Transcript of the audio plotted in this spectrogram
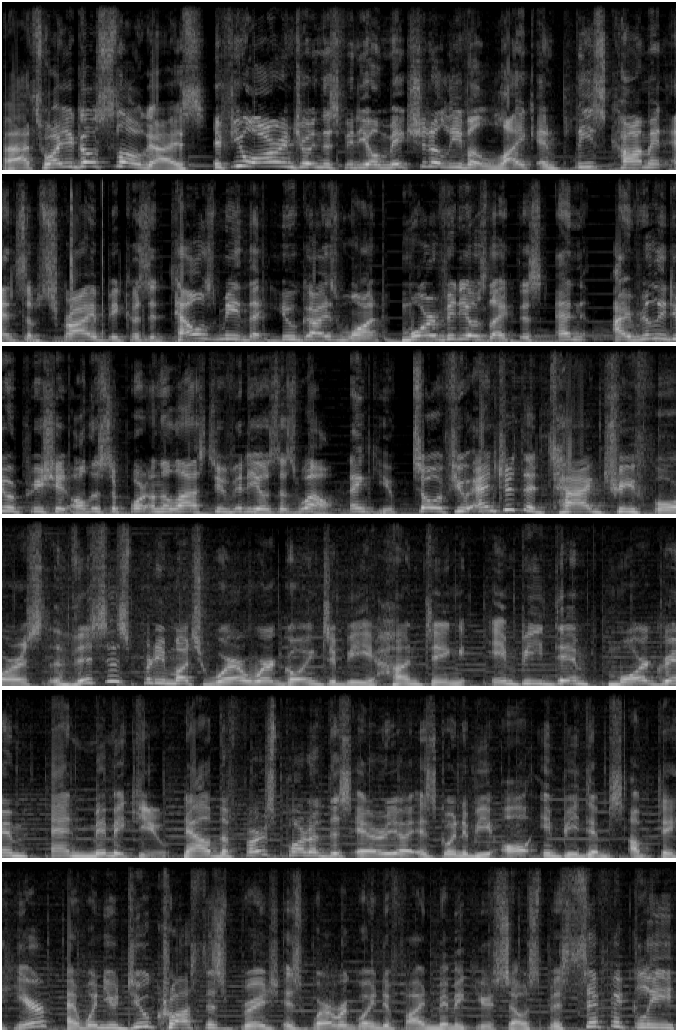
that's why you go slow, guys. If you are enjoying this video, make sure to leave a like and please comment and subscribe because it tells me that you guys want more videos like this. And I really do appreciate all the support on the last two videos as well. Thank you. So if you enter the Tag Tree Forest, this is pretty much where we're going to be hunting Impidimp, Morgrem, and Mimikyu. Now, the first part of this area is going to be all Impidimps up to here. And when you do cross this bridge is where we're going to find Mimikyu. So specifically,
